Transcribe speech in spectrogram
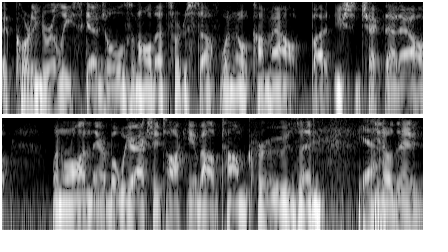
according to release schedules and all that sort of stuff, when it'll come out, but you should check that out when we're on there. But we were actually talking about Tom Cruise and Yeah. you know the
